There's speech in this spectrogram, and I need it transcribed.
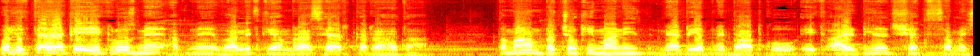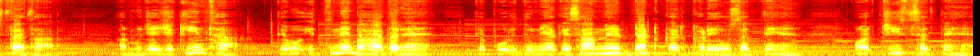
وہ لکھتا ہے کہ ایک روز میں اپنے والد کے ہمراہ سیر کر رہا تھا۔ تمام بچوں کی مانند میں بھی اپنے باپ کو ایک آئیڈیل شخص سمجھتا تھا۔ اور مجھے یقین تھا کہ وہ اتنے بہادر ہیں کہ پوری دنیا کے سامنے ڈٹ کر کھڑے ہو سکتے ہیں اور جیت سکتے ہیں۔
